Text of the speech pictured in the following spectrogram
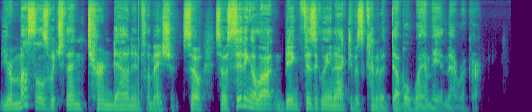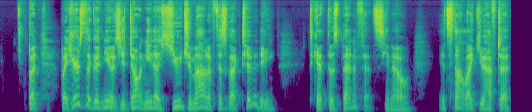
your muscles, which then turn down inflammation. So, so sitting a lot and being physically inactive is kind of a double whammy in that regard. But, but here's the good news. You don't need a huge amount of physical activity to get those benefits. You know, it's not like you have to,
